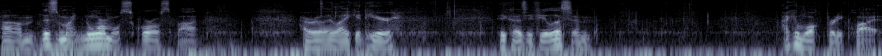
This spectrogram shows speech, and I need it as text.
Um, this is my normal squirrel spot. I really like it here because if you listen I can walk pretty quiet.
